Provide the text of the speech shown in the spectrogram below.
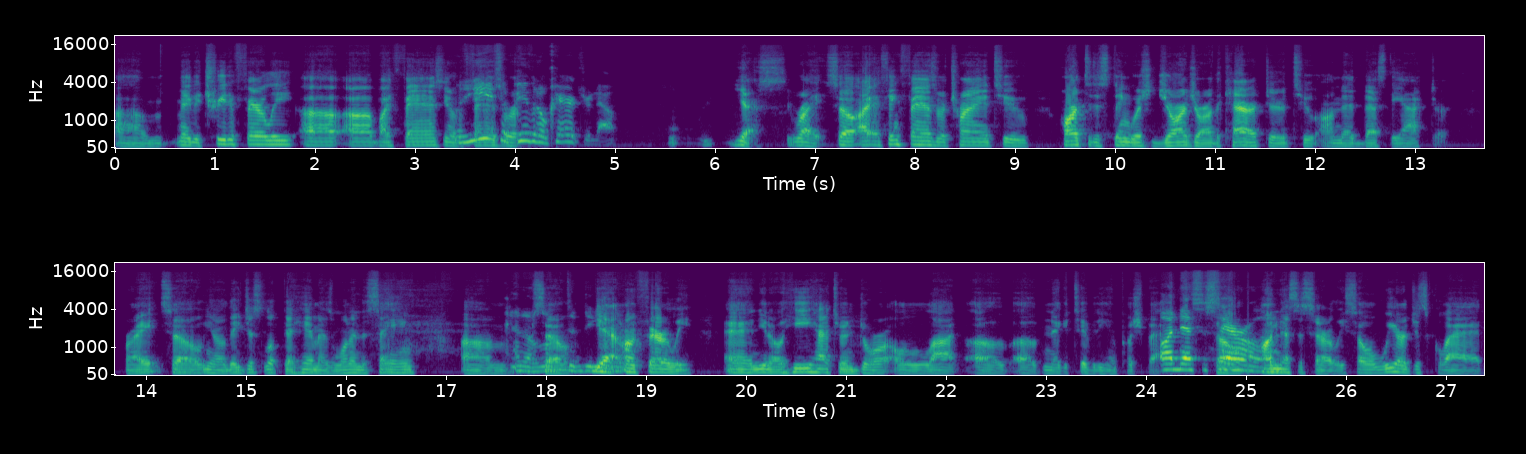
um, maybe treated fairly uh, uh, by fans. You know, but he is a were, pivotal character now. Yes, right. So I think fans were trying to hard to distinguish Jar Jar the character to Ahmed Best the actor, right? So you know they just looked at him as one and the same. Um, so yeah, unfairly, and you know he had to endure a lot of, of negativity and pushback unnecessarily. So, unnecessarily. So we are just glad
